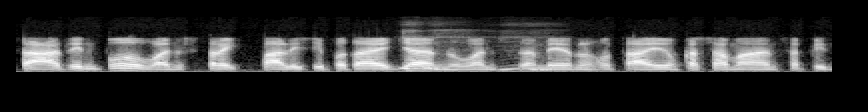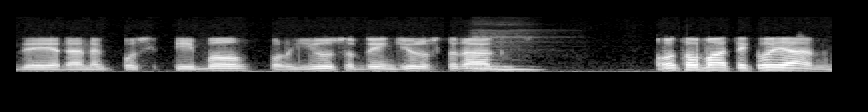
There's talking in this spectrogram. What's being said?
sa atin po, one strike policy po tayo dyan. Once na meron ho tayong kasamahan sa PIDEA na nagpositibo for use of dangerous drugs, automatic ko yan.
